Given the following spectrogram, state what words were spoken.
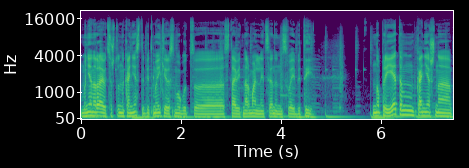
мне нравится, что наконец-то битмейкеры смогут э, ставить нормальные цены на свои биты. Но при этом, конечно,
